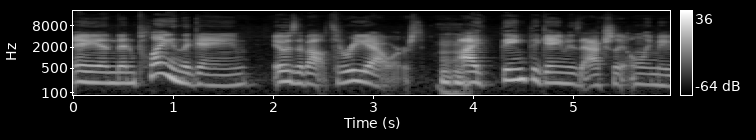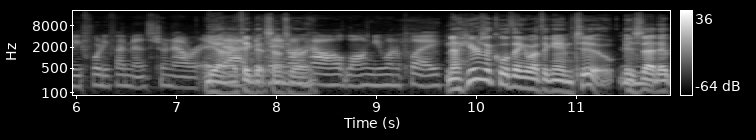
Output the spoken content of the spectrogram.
and then playing the game, it was about three hours. Mhm. I think the game is actually only maybe 45 minutes to an hour. Yeah, I think that sounds on right. how long you want to play. Now here's a cool thing about the game too is Mm-hmm. that it,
